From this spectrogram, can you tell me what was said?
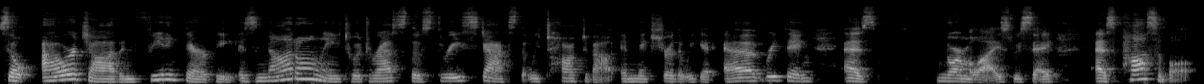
So, our job in feeding therapy is not only to address those three stacks that we talked about and make sure that we get everything as normalized, we say, as possible,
